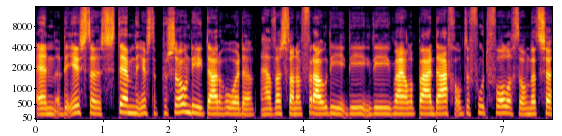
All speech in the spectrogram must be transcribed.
En de eerste stem, de eerste persoon die ik daar hoorde, was van een vrouw die, die, die mij al een paar dagen op de voet volgde. Omdat ze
